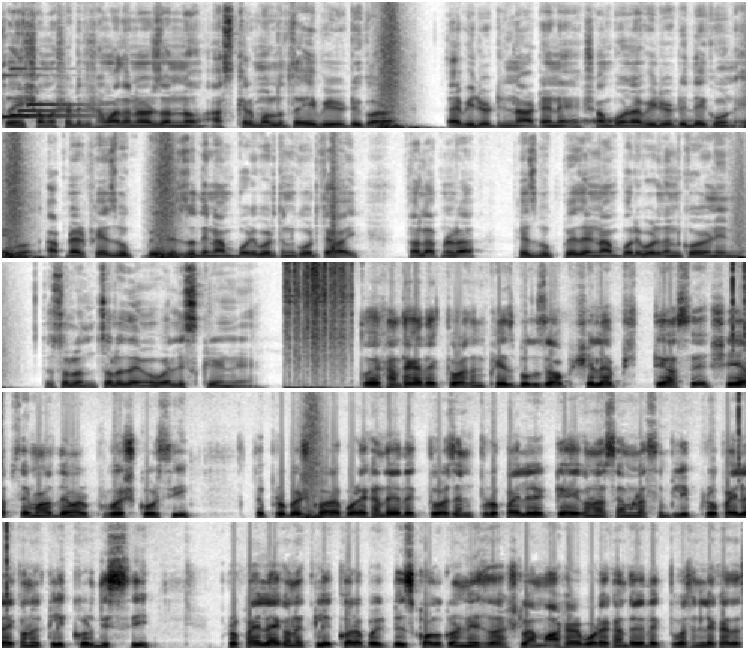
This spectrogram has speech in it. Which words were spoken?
তো এই সমস্যাটি সমাধানের জন্য আজকের মূলত এই ভিডিওটি করা। তাই ভিডিওটি না টেনে সম্পূর্ণ ভিডিওটি দেখুন এবং আপনার ফেসবুক পেজের যদি নাম পরিবর্তন করতে হয়, তাহলে আপনারা ফেসবুক পেজের নাম পরিবর্তন করে নিন। তো চলুন, চলে যাই মোবাইল স্ক্রিনে তো এখান থেকে দেখতে পাচ্ছেন ফেসবুক যে অফিসিয়াল অ্যাপটি আছে, সেই অ্যাপসের মধ্যে আমরা প্রবেশ করছি। তো প্রবেশ করার পর এখান থেকে দেখতে পাচ্ছেন প্রোফাইলের একটি আইকন আছে, আমরা সিম্পলি প্রোফাইল আইকনে ক্লিক করে দিচ্ছি। প্রোফাইল আইকনে ক্লিক করার পর একটু স্ক্রল করে নিচে আসলাম, আসার পর এখান থেকে দেখতে পাচ্ছেন লেখা আছে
